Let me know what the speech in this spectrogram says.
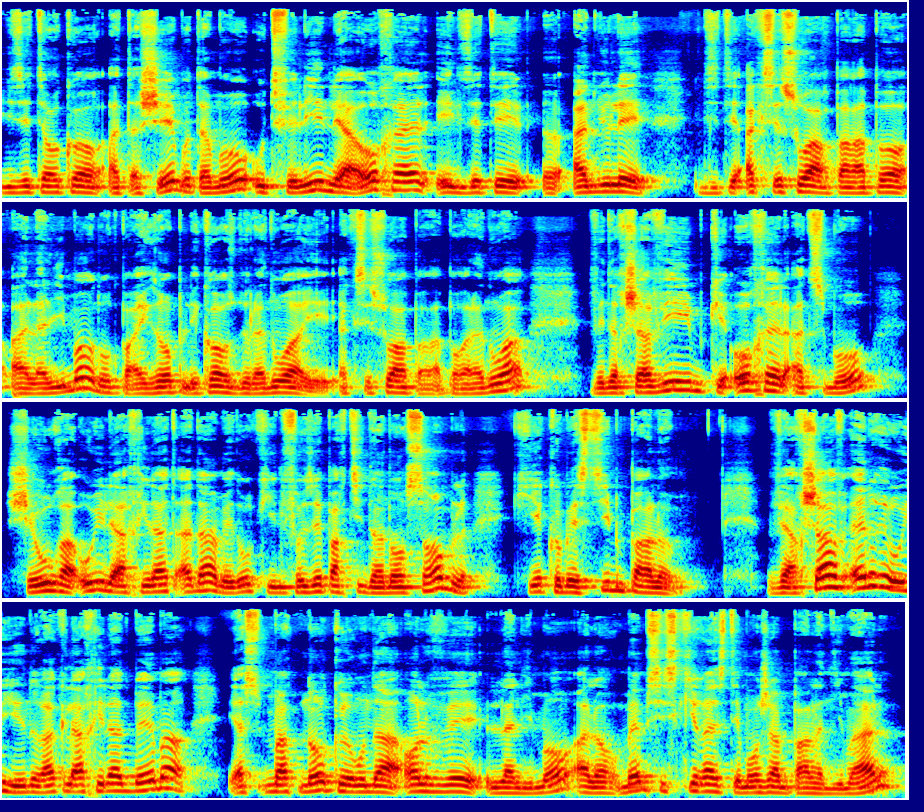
ils étaient encore attachés, mot à mot, ou et ils étaient euh, annulés, ils étaient accessoires par rapport à l'aliment, donc par exemple l'écorce de la noix est accessoire par rapport à la noix, Vedershavim ke ochel atzmo, Adam, et donc il faisait partie d'un ensemble qui est comestible par l'homme. Vershav en reuyin rak l'achilat behema. Et maintenant qu'on a enlevé l'aliment, alors même si ce qui reste est mangeable par l'animal,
